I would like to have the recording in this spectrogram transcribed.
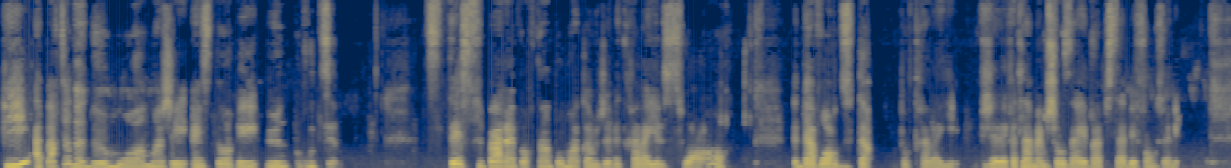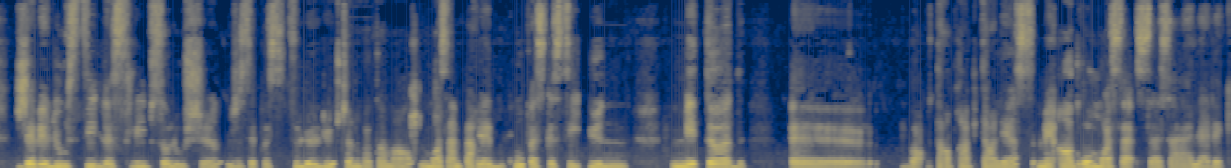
Puis, à partir de deux mois, moi, j'ai instauré une routine. C'était super important pour moi, comme je devais travailler le soir, d'avoir du temps pour travailler. Puis, j'avais fait la même chose à Eva, puis ça avait fonctionné. J'avais lu aussi le Sleep Solution. Je ne sais pas si tu l'as lu, je te le recommande. Moi, ça me parlait beaucoup parce que c'est une méthode. Euh, bon, t'en prends puis t'en laisses. Mais en gros, moi, ça, allait avec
